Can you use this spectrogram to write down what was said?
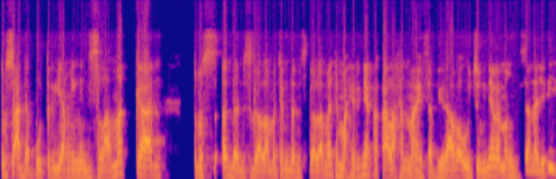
terus ada putri yang ingin diselamatkan, terus eh, dan segala macam dan segala macam akhirnya kekalahan Mahesa Birawa ujungnya memang di sana. Jadi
